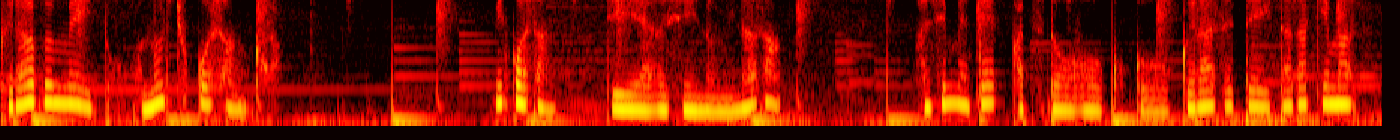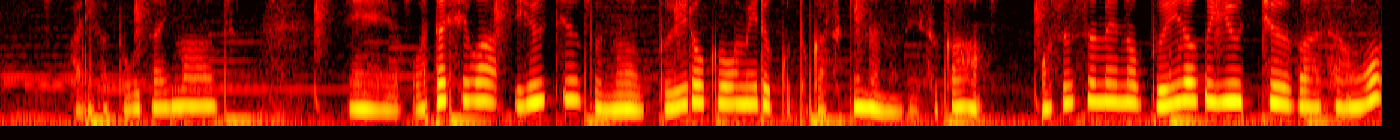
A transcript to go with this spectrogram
クラブメイトほのチョコさんから。みこさん GFC の皆さん。初めて活動報告を送らせていただきます。ありがとうございます。えー、私は YouTube の Vlog を見ることが好きなのですがおすすめの VlogYouTuber さんを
